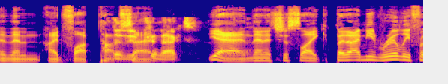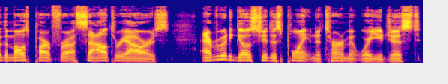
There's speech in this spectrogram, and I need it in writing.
and then I'd flop top set. connect. Yeah, and then it's just like, but I mean, really, for the most part, for a solid three hours, everybody goes through this point in a tournament where you just,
